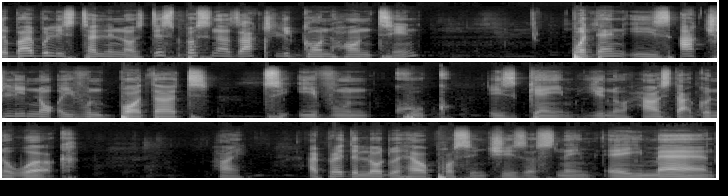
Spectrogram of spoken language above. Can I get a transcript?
The Bible is telling us this person has actually gone hunting, but then he's actually not even bothered to even cook his game. You know, how's that going to work? Hi. I pray the Lord will help us in Jesus' name. Amen.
